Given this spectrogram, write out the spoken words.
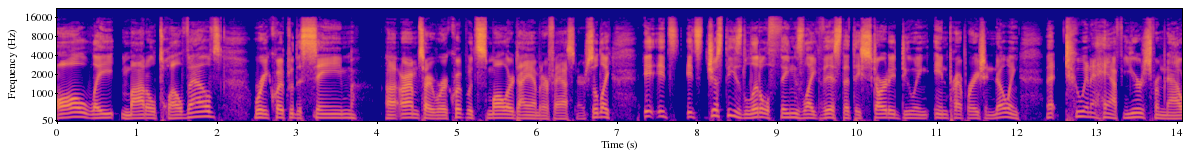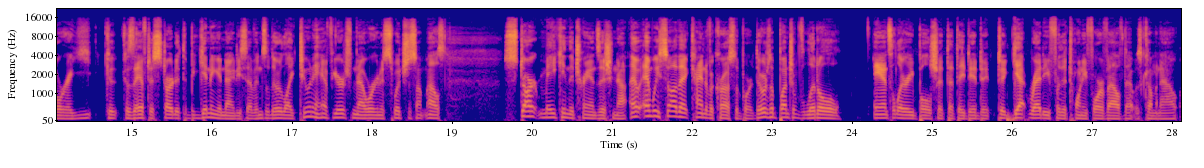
all late model 12 valves were equipped with the same uh, or I'm sorry, we're equipped with smaller diameter fasteners. So like it, it's it's just these little things like this that they started doing in preparation, knowing that two and a half years from now, or because they have to start at the beginning of '97, so they're like two and a half years from now, we're going to switch to something else. Start making the transition now, and, and we saw that kind of across the board. There was a bunch of little ancillary bullshit that they did to, to get ready for the 24 valve that was coming out.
